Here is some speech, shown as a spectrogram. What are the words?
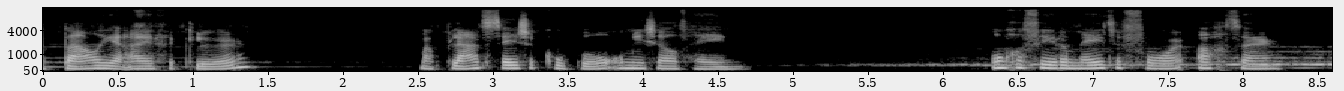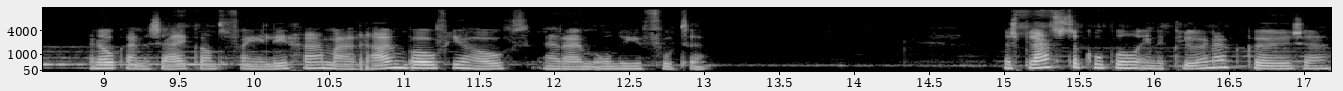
Bepaal je eigen kleur, maar plaats deze koepel om jezelf heen. Ongeveer een meter voor, achter en ook aan de zijkanten van je lichaam, maar ruim boven je hoofd en ruim onder je voeten. Dus plaats de koepel in de kleur naar keuze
